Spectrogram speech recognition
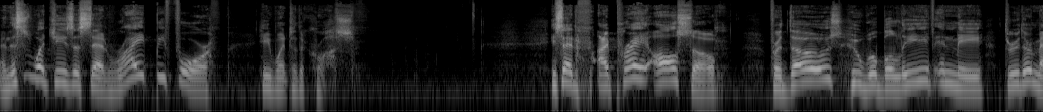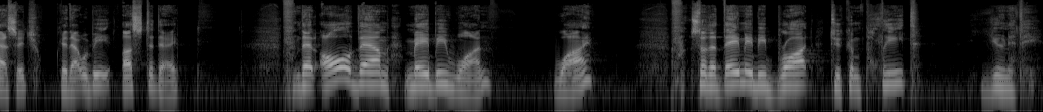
And this is what Jesus said right before he went to the cross. He said, I pray also for those who will believe in me through their message, okay, that would be us today, that all of them may be one. Why? So that they may be brought to complete unity.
